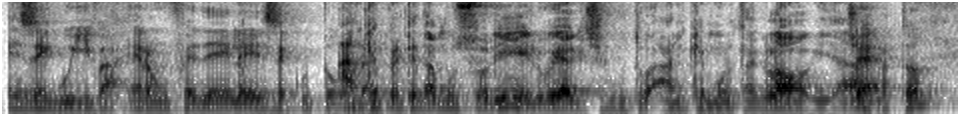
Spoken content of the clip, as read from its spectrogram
eseguiva, era un fedele esecutore. Anche perché da Mussolini lui ha ricevuto anche molta gloria. Certo.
